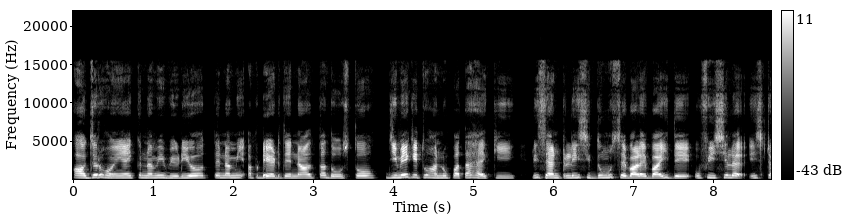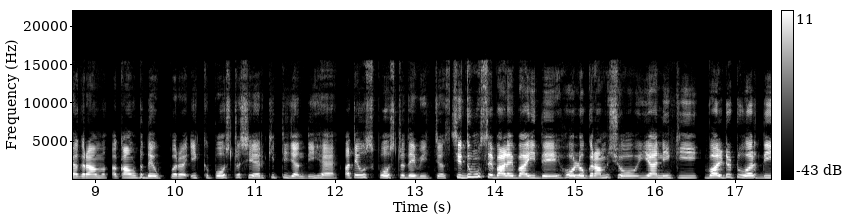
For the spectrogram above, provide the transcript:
ਹਾਜ਼ਰ ਹੋਏ ਹਾਂ ਇੱਕ ਨਵੀਂ ਵੀਡੀਓ ਅਤੇ ਨਵੀਂ ਅਪਡੇਟ ਦੇ ਨਾਲ। ਤਾਂ ਦੋਸਤੋ, ਜਿਵੇਂ ਕਿ ਤੁਹਾਨੂੰ ਪਤਾ ਹੈ ਕਿ ਰੀਸੈਂਟਲੀ ਸਿੱਧੂ ਮੂਸੇਵਾਲੇ ਬਾਈ ਦੇ ਅਫੀਸ਼ੀਅਲ ਇੰਸਟਾਗ੍ਰam ਅਕਾਊਂਟ ਦੇ ਉੱਪਰ ਇੱਕ ਪੋਸਟ ਸ਼ੇਅਰ ਕੀਤੀ ਜਾਂਦੀ ਹੈ ਅਤੇ ਉਸ ਪੋਸਟ ਦੇ ਵਿੱਚ ਸਿੱਧੂ ਮੂਸੇਵਾਲੇ ਬਾਈ ਦੇ ਹੋਲੋਗ੍ਰਾਮ ਸ਼ੋਅ ਯਾਨੀ ਕਿ ਵਰਲਡ ਟੂਰ ਦੀ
